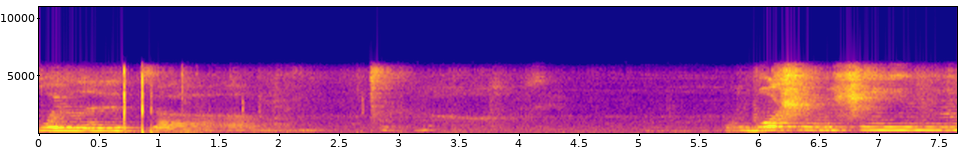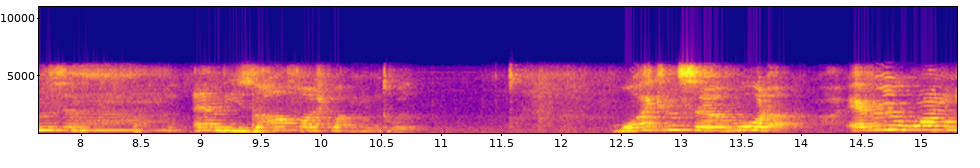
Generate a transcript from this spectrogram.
toilets, um, washing machines, and use the half flush button on the toilet. Why conserve water? Everyone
